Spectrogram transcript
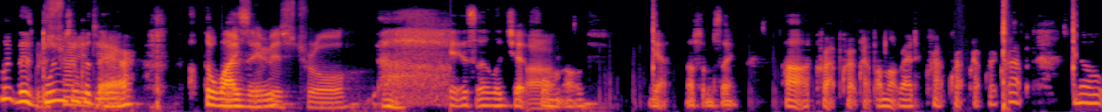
Look there's We're blues over there. Up the wazoo. image troll. it is a legit Wow. form of Yeah, that's what I'm saying. Ah crap, crap, crap, I'm not red. Crap, crap, crap, crap, crap. No.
